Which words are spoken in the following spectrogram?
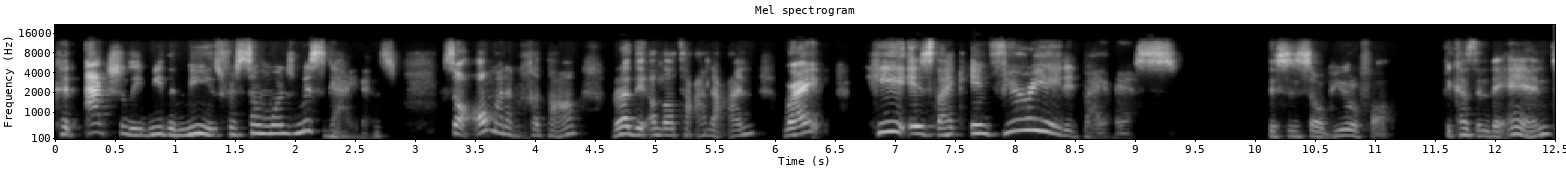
could actually be the means for someone's misguidance. So Umar ibn Khattab, radiallahu ta'ala an, right? He is like infuriated by this. This is so beautiful because in the end,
